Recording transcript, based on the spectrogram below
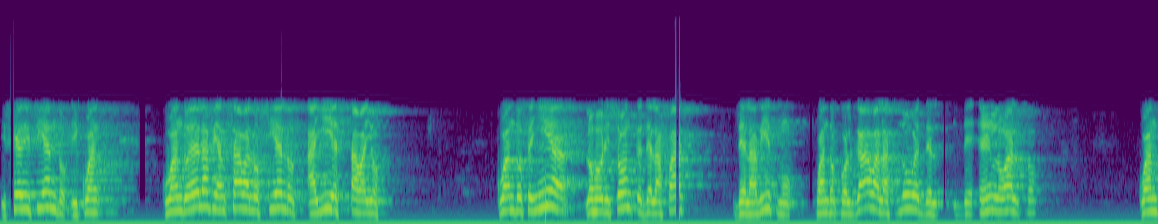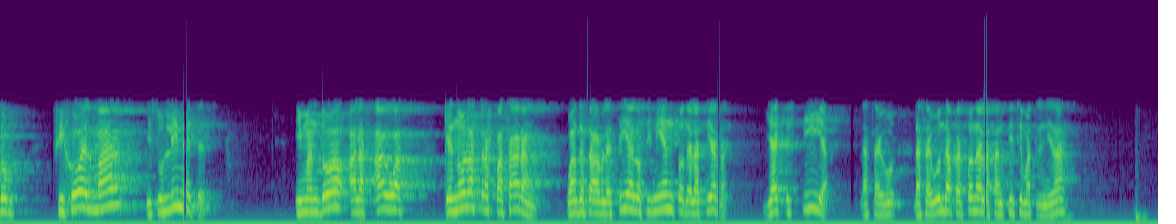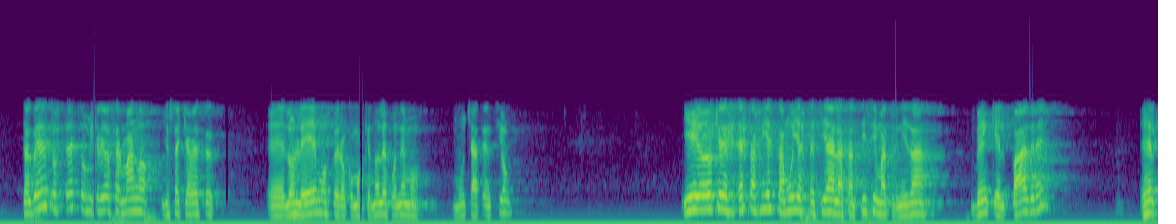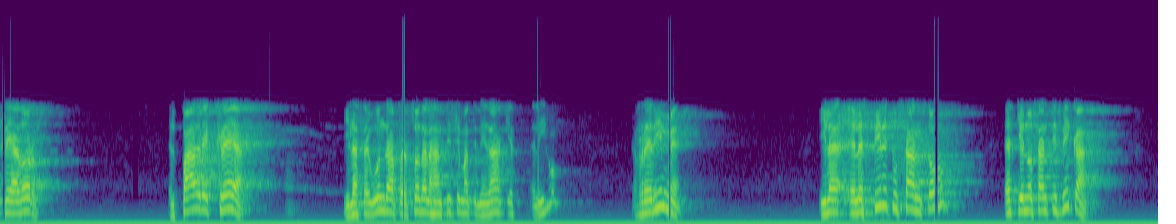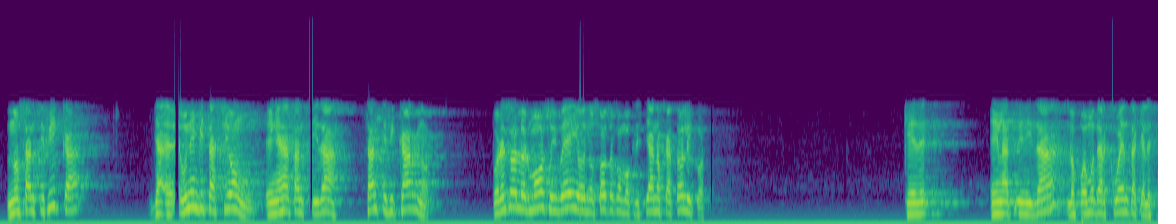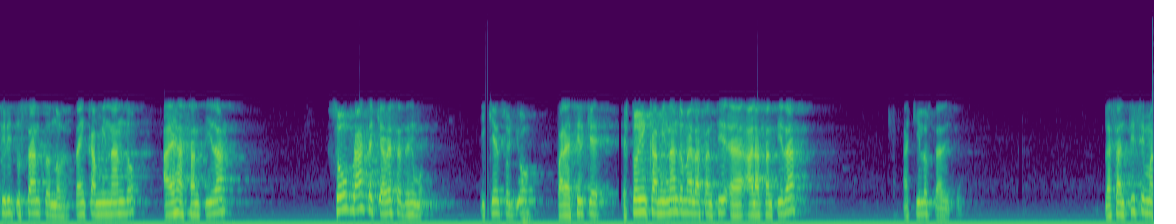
Y sigue diciendo, y cuan- cuando Él afianzaba los cielos, allí estaba yo. Cuando ceñía los horizontes de la faz del abismo, cuando colgaba las nubes del- de, en lo alto, cuando fijó el mar y sus límites, y mandó a las aguas que no las traspasaran cuando establecía los cimientos de la tierra. Ya existía la, la segunda persona de la Santísima Trinidad. Tal vez estos textos, mis queridos hermanos, yo sé que a veces eh, los leemos, pero como que no le ponemos mucha atención. Y yo creo que esta fiesta muy especial, la Santísima Trinidad, ven que el Padre es el creador. El Padre crea. Y la segunda persona de la Santísima Trinidad, que es el Hijo, redime. Y la- el Espíritu Santo es quien nos santifica. Nos santifica, ya, eh, una invitación en esa santidad, santificarnos. Por eso es lo hermoso y bello de nosotros como cristianos católicos que en la Trinidad los podemos dar cuenta que el Espíritu Santo nos está encaminando a esa santidad. Son frases que a veces decimos, ¿y quién soy yo para decir que estoy encaminándome a la, santi- eh, a la santidad? Aquí lo está diciendo. La Santísima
